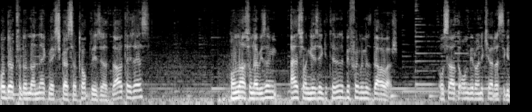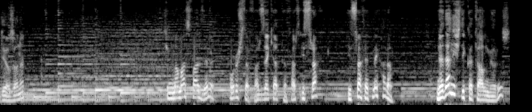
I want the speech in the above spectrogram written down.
O dört fırından ne ekmek çıkarsa toplayacağız, dağıtacağız. Ondan sonra bizim en son gece gittiğimiz bir fırınımız daha var. O saat 11-12 arası gidiyoruz ona. Şimdi namaz farz değil mi? Oruç da farz, zekat da farz. İsraf, israf etmek haram. Neden hiç dikkate almıyoruz?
